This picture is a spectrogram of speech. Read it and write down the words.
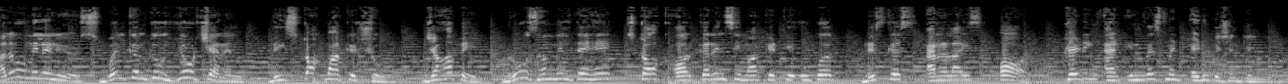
Hello millionaires welcome to your channel the stock market show जहाँ पे रोज हम मिलते हैं स्टॉक और करेंसी मार्केट के ऊपर डिस्कस एनालाइज और ट्रेडिंग एंड इन्वेस्टमेंट एजुकेशन के लिए।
